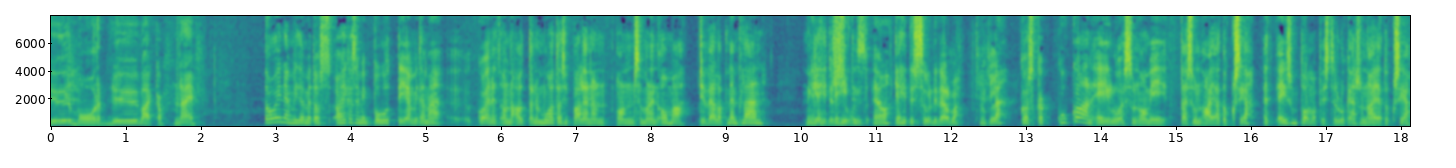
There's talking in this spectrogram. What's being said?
hur mår du, vaikka näin. Toinen, mitä me tuossa aikaisemmin puhuttiin ja mitä mä koen, että on auttanut mua tosi paljon, on, on semmoinen oma development plan, niin kehityssuun, kehitys, joo. kehityssuunnitelma. Kyllä. Koska kukaan ei lue sun omi tai sun ajatuksia. Et ei sun pomo pysty lukemaan sun ajatuksia.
